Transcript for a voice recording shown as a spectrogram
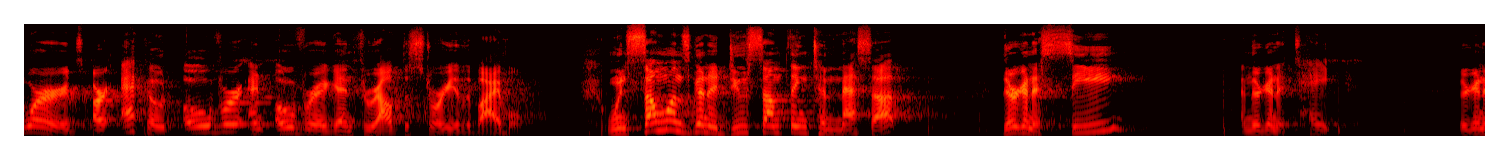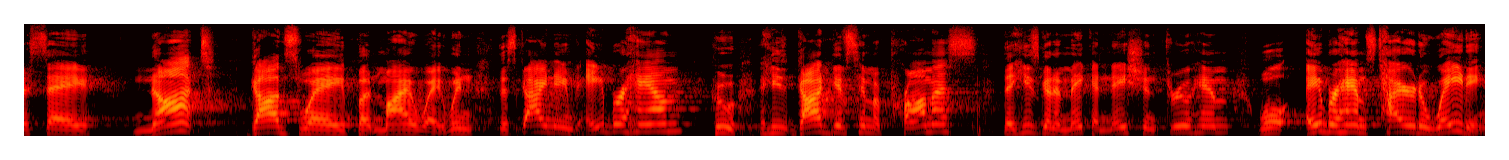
words are echoed over and over again throughout the story of the Bible. When someone's going to do something to mess up, they're going to see and they're going to take. They're going to say, not God's way, but my way. When this guy named Abraham, who he, God gives him a promise that he's going to make a nation through him, well, Abraham's tired of waiting.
